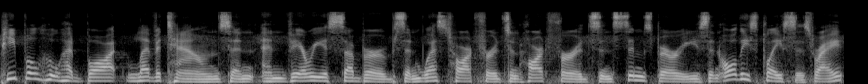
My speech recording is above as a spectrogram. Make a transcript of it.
people who had bought Levittowns and, and various suburbs and West Hartfords and Hartfords and Simsburys and all these places, right?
